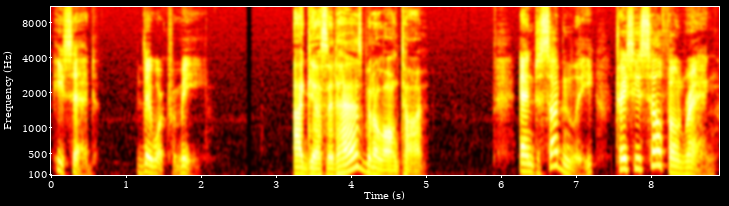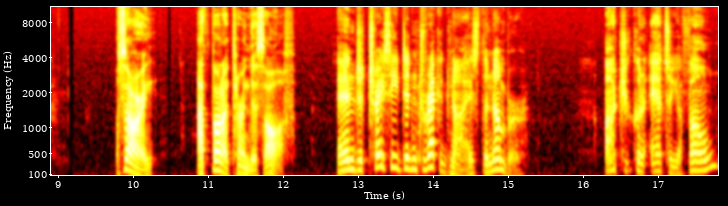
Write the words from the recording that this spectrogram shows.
he said. They work for me. I guess it has been a long time. And suddenly, Tracy's cell phone rang. Sorry, I thought I turned this off. And Tracy didn't recognize the number. Aren't you going to answer your phone?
